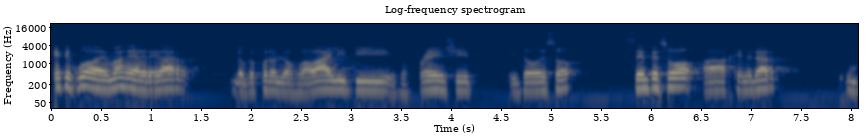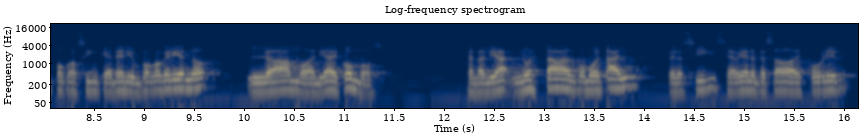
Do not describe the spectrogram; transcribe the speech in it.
este juego, además de agregar lo que fueron los Babality, los Friendship y todo eso, se empezó a generar un poco sin querer y un poco queriendo la modalidad de combos. Que en realidad no estaban como tal, pero sí se habían empezado a descubrir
